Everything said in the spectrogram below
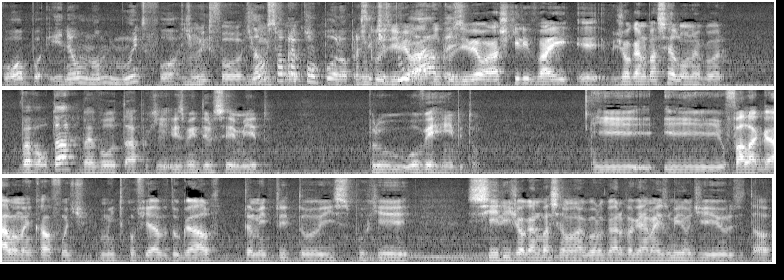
Copa, ele é um nome muito forte. Muito velho. forte. Não muito só forte. compor, não, inclusive, ser titular, eu, inclusive eu acho que ele vai eh, jogar no Barcelona agora. Vai voltar? Vai voltar porque eles venderam o Semedo pro Wolverhampton. E, e o Fala Galo, né, que é uma fonte muito confiável do Galo, também tweetou isso porque se ele jogar no Barcelona agora, o Galo vai ganhar mais um milhão de euros e tal.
